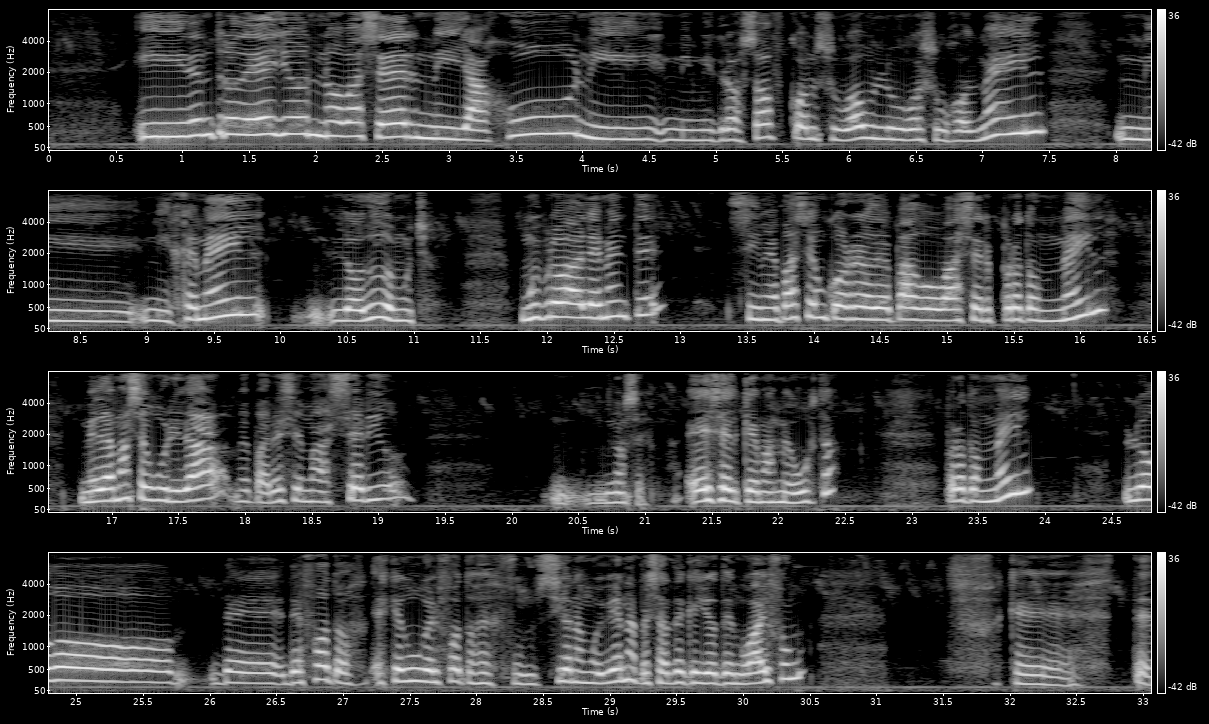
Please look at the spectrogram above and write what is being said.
Y dentro de ellos no va a ser ni Yahoo, ni, ni Microsoft con su Outlook o su Hotmail, ni, ni Gmail, lo dudo mucho. Muy probablemente si me pase un correo de pago va a ser Proton Mail, me da más seguridad, me parece más serio, no sé, es el que más me gusta. Proton Mail Luego de, fotos, es que Google Fotos funciona muy bien a pesar de que yo tengo iPhone.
